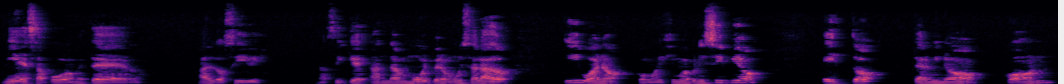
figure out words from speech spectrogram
ni esa pudo meter Aldo Civi. Así que anda muy pero muy salado. Y bueno, como dijimos al principio, esto terminó con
